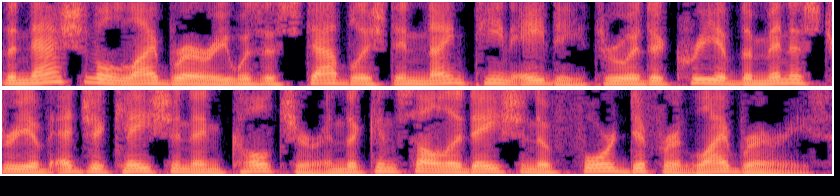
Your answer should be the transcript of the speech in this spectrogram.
The National Library was established in 1980 through a decree of the Ministry of Education and Culture and the consolidation of four different libraries.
